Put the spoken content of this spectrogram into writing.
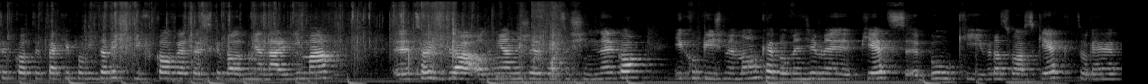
tylko te takie pomidory śliwkowe, to jest chyba odmiana Lima. Coś dla odmiany, żeby było coś innego. I kupiliśmy mąkę, bo będziemy piec bułki wrocławskie, które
